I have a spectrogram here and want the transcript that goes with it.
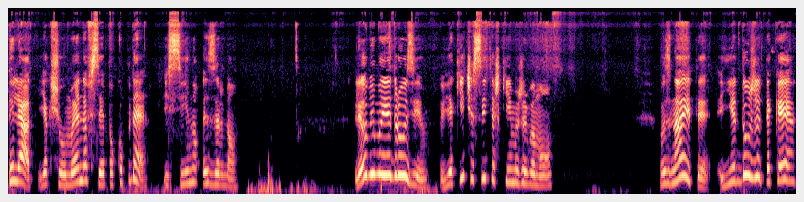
телят, якщо у мене все покупне і сіно, і зерно? Любі мої друзі, в які часи тяжкі ми живемо? Ви знаєте, є дуже таке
